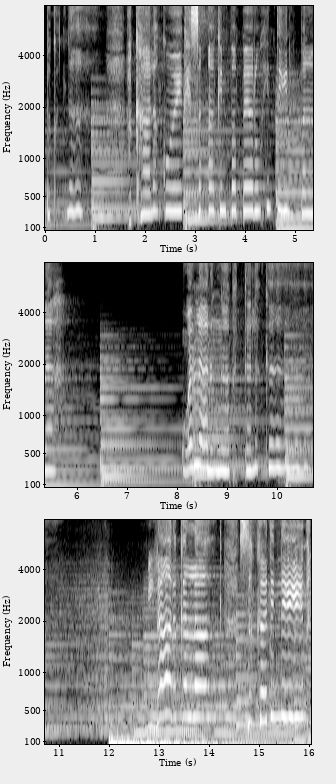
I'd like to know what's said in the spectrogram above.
pagod na. Akala ko'y kaysa akin pa pero hindi na pala. Wala na nga ba talaga kadiliman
